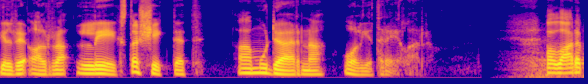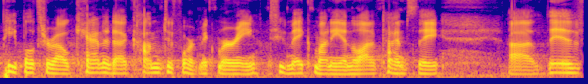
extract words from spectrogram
till det allra lägsta skiktet av moderna oljeträlar. A lot of people throughout Canada come to Fort McMurray to make money, and a lot of times they uh, live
